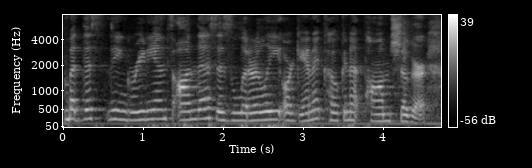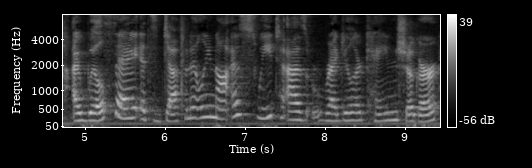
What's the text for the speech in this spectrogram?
but this the ingredients on this is literally organic coconut palm sugar. I will say it's definitely not as sweet as regular cane sugar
